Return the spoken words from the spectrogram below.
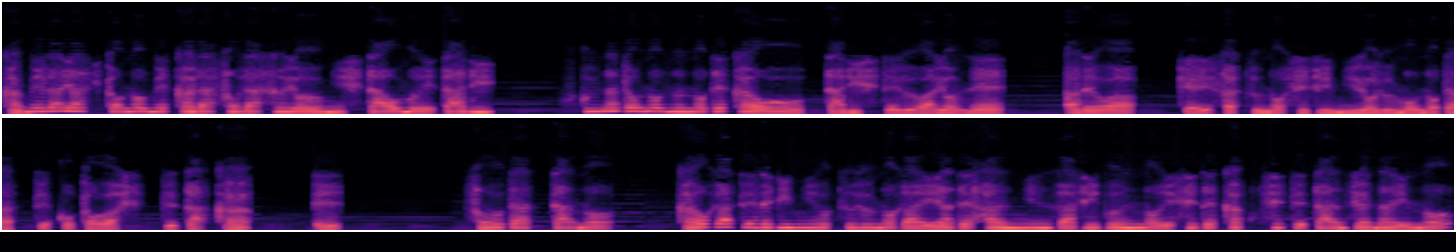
カメラや人の目からそらすように下を向いたり、服などの布で顔を覆ったりしてるわよね。あれは、警察の指示によるものだってことは知ってたか？え？そうだったの。顔がテレビに映るのが嫌で犯人が自分の意思で隠してたんじゃないの？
